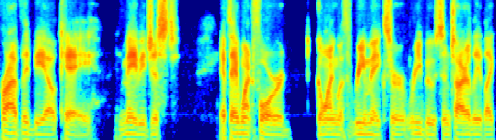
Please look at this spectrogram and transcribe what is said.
probably be okay and maybe just if they went forward going with remakes or reboots entirely like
